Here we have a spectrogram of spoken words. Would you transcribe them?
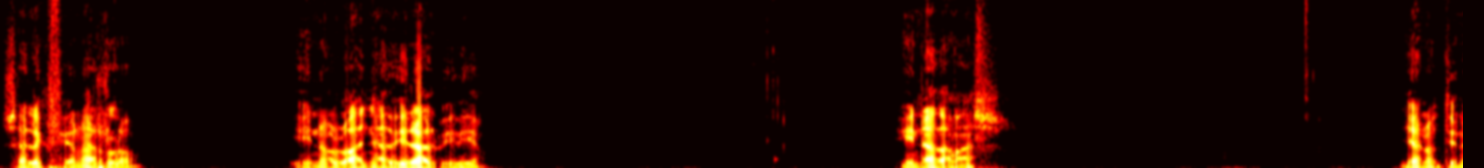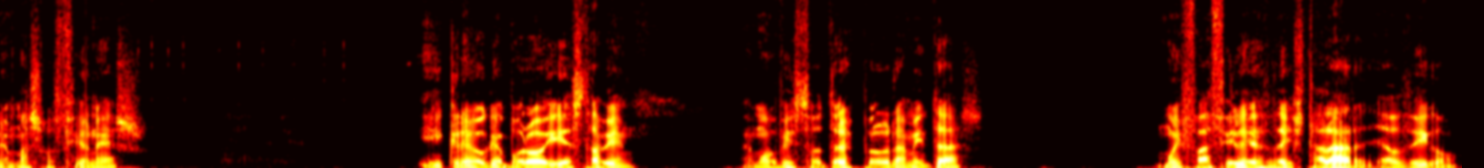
seleccionarlo y nos lo añadirá al vídeo. Y nada más. Ya no tiene más opciones. Y creo que por hoy está bien. Hemos visto tres programitas. Muy fáciles de instalar, ya os digo.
